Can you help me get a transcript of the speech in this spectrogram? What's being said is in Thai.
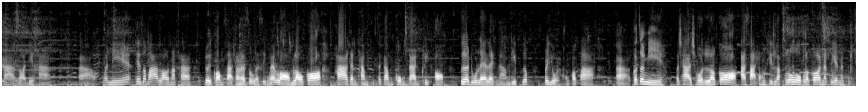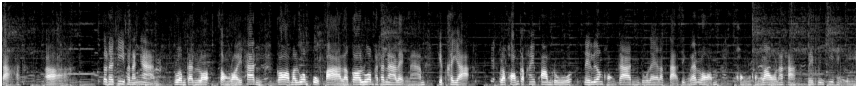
ค่ะ สวัสดีค่ะวันนี้เทศบาลเรานะคะ โดยกองสาธารณสุขและสิ่งแวดล้อม เราก็พากันทำกิจกรรมโครงการคลิกออฟเพื่อดูแลแหล่งน้ำดิบเพื่อประโยชน์ของประปาอ่าก็จะมีประชาชนแล้วก็อาสาท้องถิ่นรักโลก แล้วก็นักเรียนนักศึกษาอ่าเจ้าหน้าที่พนักงานรวมกันละ200 ท่าน ก็มาร่วมปลูกป่า แล้วก็ร่วมพัฒนาแหล่งน้ำเก็บขยะ แล้วพร้อมกับให้ความรู้ในเรื่องของการดูแลรักษาสิ่งแวดล้อมของของเรานะคะ ในพื้นที่แห่งนี้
